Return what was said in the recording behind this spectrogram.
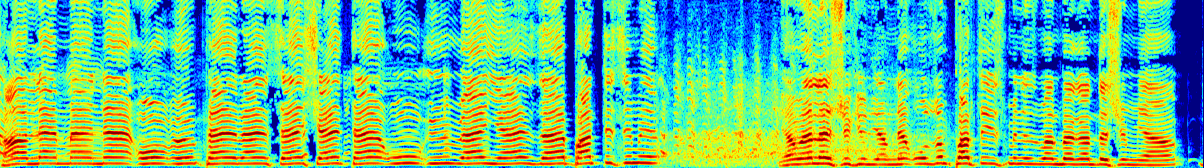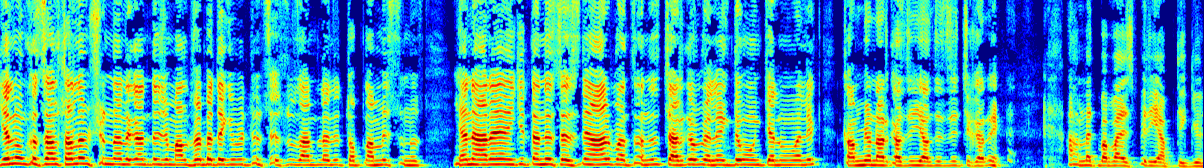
Kalemene o öpere seşete u üveye z partisi mi? Ya vele şükür ya ne uzun parti isminiz var be kardeşim ya. Gelin kısaltalım şunları kardeşim. Alfabedeki bütün sessiz harfleri toplamışsınız. Yani araya iki tane sesli harf atsanız çarkı felekte on kelimelik kamyon arkası yazısı çıkarıyor. Ahmet Baba espri yaptı gül.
